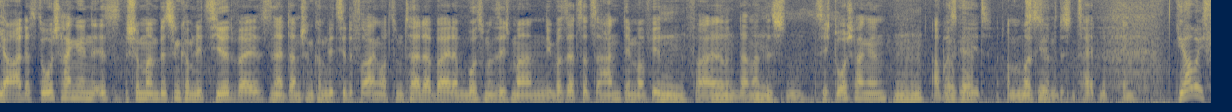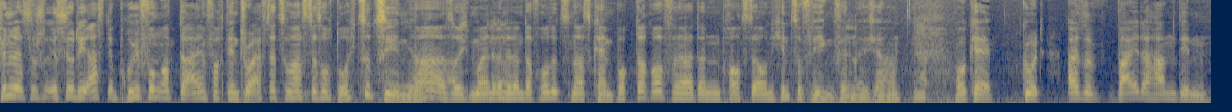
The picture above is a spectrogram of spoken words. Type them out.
Ja, das Durchhangeln ist schon mal ein bisschen kompliziert, weil es sind halt dann schon komplizierte Fragen auch zum Teil dabei. Da muss man sich mal einen Übersetzer zur Hand nehmen auf jeden Mhm. Fall und da mal ein bisschen sich durchhangeln. Mhm. Aber Okay. es geht. Aber man Es muss sich geht. ein bisschen Zeit mitbringen. Ja, aber ich finde, das ist so die erste Prüfung, ob du einfach den Drive dazu hast, das auch durchzuziehen. Ja, Ja, also ich absolut, meine, wenn ja. du dann davor sitzt und hast keinen Bock darauf, ja, dann brauchst du auch nicht hinzufliegen, finde Ja. ich. Ja. Ja. Okay, gut. Also beide haben den,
